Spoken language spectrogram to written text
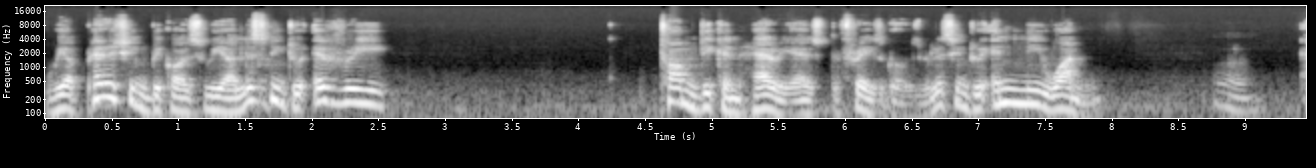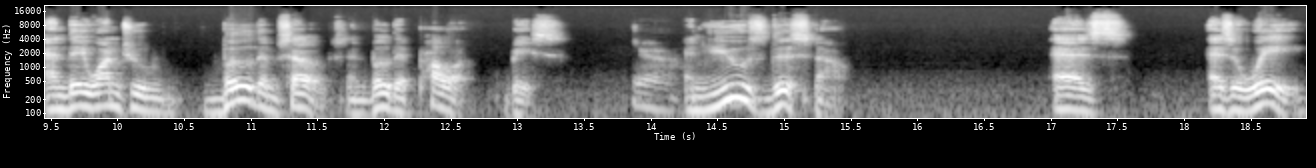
We are perishing because we are listening to every Tom, Dick, and Harry, as the phrase goes. We're listening to anyone Mm. And they want to build themselves and build their power base yeah, and use this now as as a way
